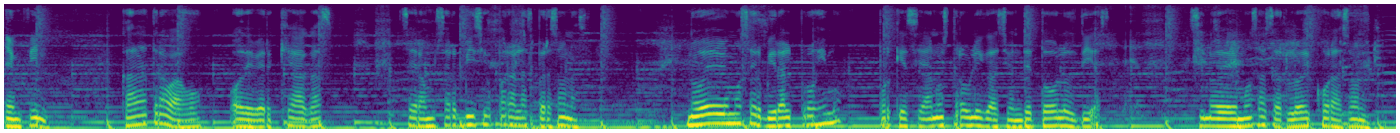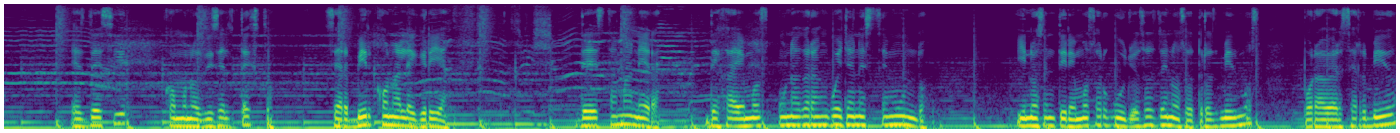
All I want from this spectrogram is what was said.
En fin, cada trabajo o deber que hagas será un servicio para las personas. No debemos servir al prójimo porque sea nuestra obligación de todos los días, sino debemos hacerlo de corazón, es decir, como nos dice el texto, servir con alegría. De esta manera dejaremos una gran huella en este mundo y nos sentiremos orgullosos de nosotros mismos por haber servido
